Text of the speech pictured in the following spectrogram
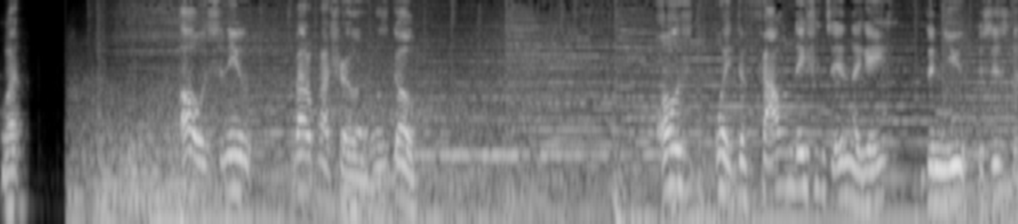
What? Oh, it's a new Battle Pass trailer. Let's go. Oh, wait, the foundation's in the game? The new, this is this the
